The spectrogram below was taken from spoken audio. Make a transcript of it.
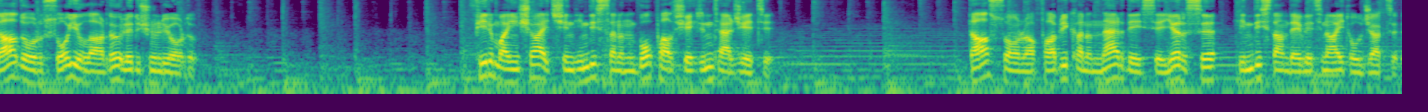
Daha doğrusu o yıllarda öyle düşünülüyordu. Firma inşa için Hindistan'ın Bhopal şehrini tercih etti. Daha sonra fabrikanın neredeyse yarısı Hindistan devletine ait olacaktı.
